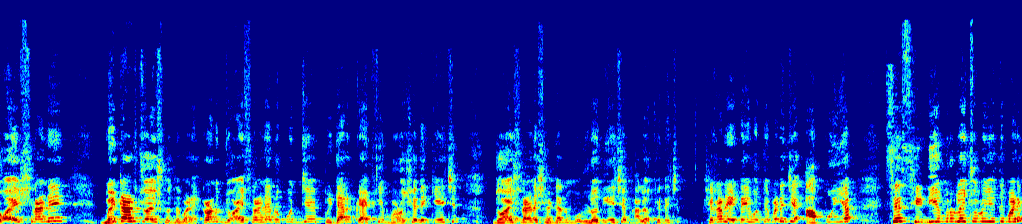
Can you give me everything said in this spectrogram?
জয়েশ রানে বেটার চয়েস হতে পারে। কারণ জয়েশ রানের উপর যে পিটার ক্যাটকে ভরসা দেখিয়েছে, জয়েশ রানে সেটার মূল্য দিয়েছে, ভালো খেলেছে। সেখানে এটাই হতে পারে যে আপুইয়া সে সিডিএম রোলে চলে যেতে পারে।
